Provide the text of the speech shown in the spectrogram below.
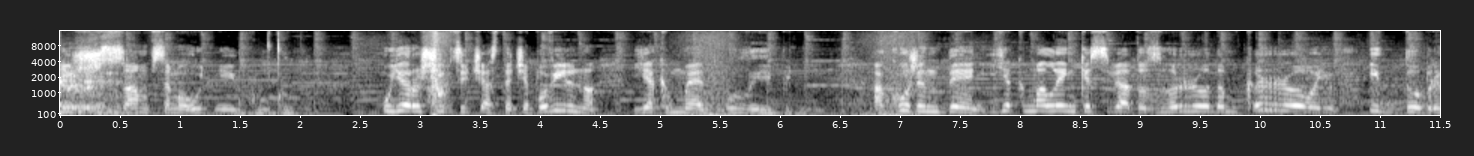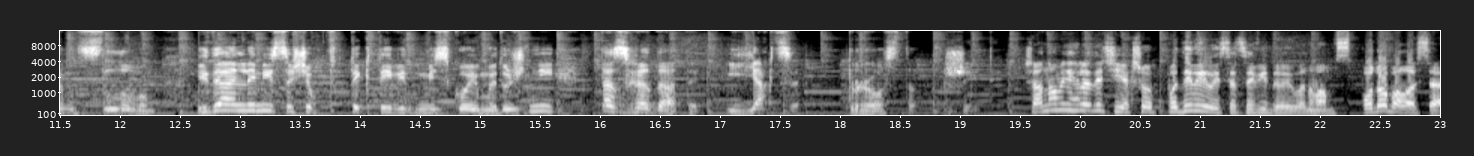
ніж сам всемогутній Гугл. У Ярошівці час тече повільно, як мед у липні. А кожен день як маленьке свято з городом, коровою і добрим словом. Ідеальне місце, щоб втекти від міської метушні та згадати, як це просто жити. Шановні глядачі, якщо ви подивилися це відео і воно вам сподобалося,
